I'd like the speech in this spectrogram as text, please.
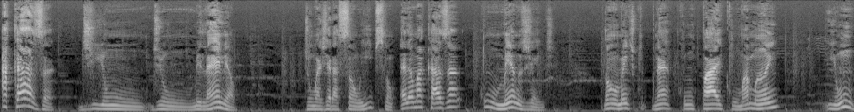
A casa de um, de um millennial, de uma geração Y, ela é uma casa com menos gente. normalmente né, com um pai, com uma mãe e um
